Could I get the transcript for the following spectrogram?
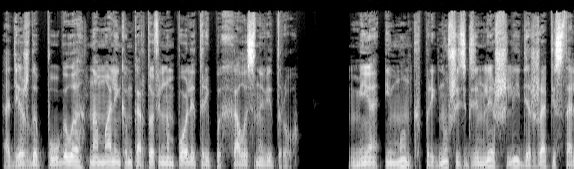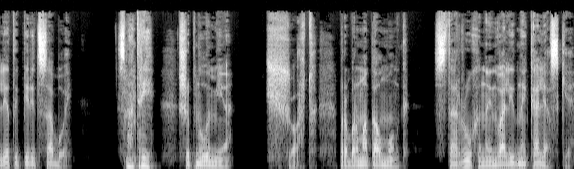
Одежда пугала на маленьком картофельном поле трепыхалась на ветру. Мия и Мунк, пригнувшись к земле, шли, держа пистолеты перед собой. «Смотри!» — шепнула Мия. «Чёрт!» — пробормотал Мунк. Старуха на инвалидной коляске.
